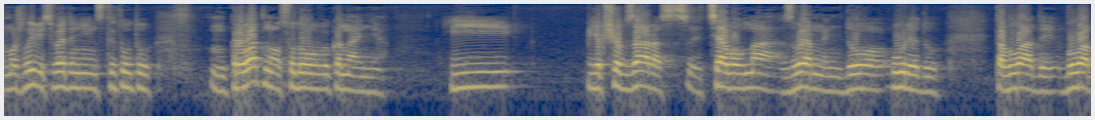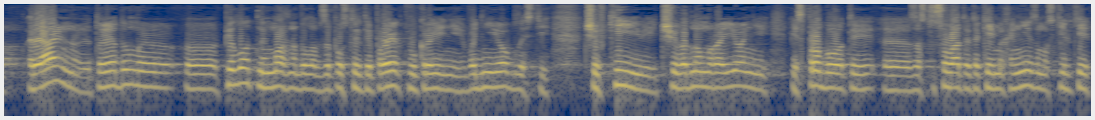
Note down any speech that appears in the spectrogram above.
можливість ведення інституту приватного судового виконання. І якщо б зараз ця волна звернень до уряду та влади була б реальною, то я думаю, е, пілотним можна було б запустити проєкт в Україні в одній області, чи в Києві, чи в одному районі, і спробувати е, застосувати такий механізм, оскільки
